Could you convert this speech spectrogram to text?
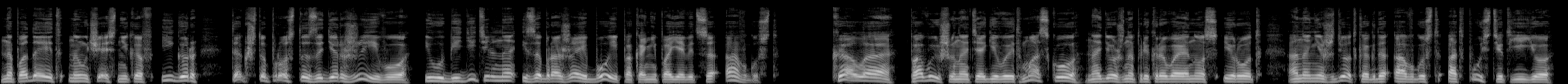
нападает на участников игр, так что просто задержи его и убедительно изображай бой, пока не появится Август. Кала повыше натягивает маску, надежно прикрывая нос и рот. Она не ждет, когда Август отпустит ее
